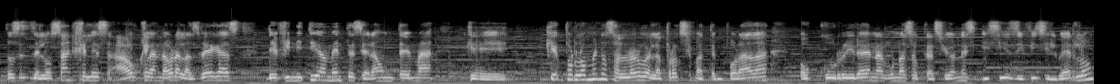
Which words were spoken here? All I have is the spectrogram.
Entonces, de Los Ángeles a Oakland, ahora Las Vegas, definitivamente será un tema que que por lo menos a lo largo de la próxima temporada ocurrirá en algunas ocasiones y sí es difícil verlo.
